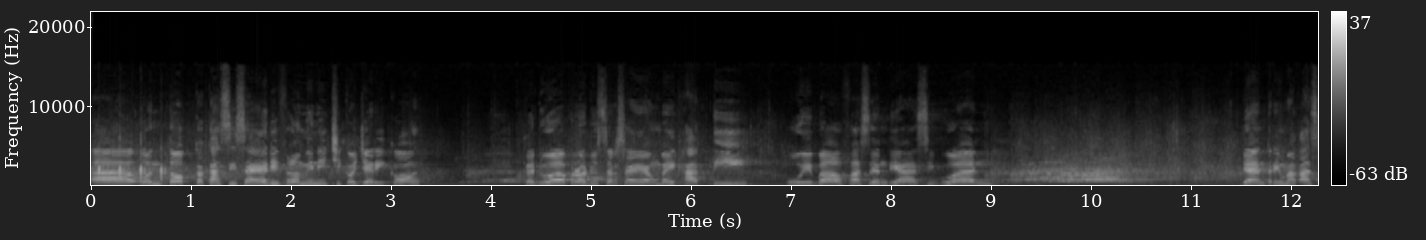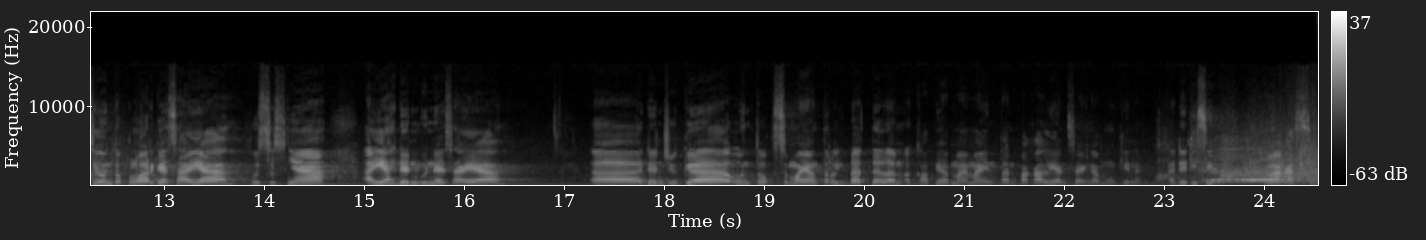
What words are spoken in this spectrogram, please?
Eh, untuk kekasih saya di film ini Chico Jericho, kedua produser saya yang baik hati, Uwi Balfas dan Tia Hasibuan. Dan terima kasih untuk keluarga saya, khususnya ayah dan bunda saya. Eh, dan juga untuk semua yang terlibat dalam A Copy of My Mind. Tanpa kalian saya nggak mungkin ada di sini. Terima kasih.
